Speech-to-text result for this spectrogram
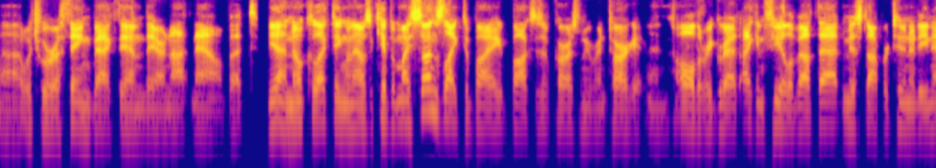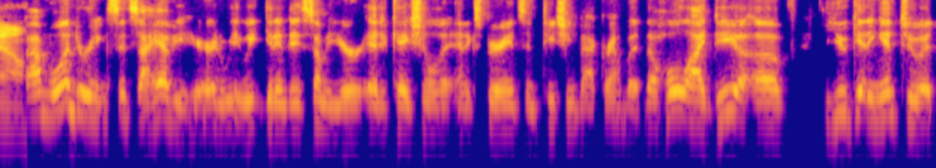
uh, which were a thing back then they are not now but yeah no collecting when i was a kid but my sons like to buy boxes of cars when we were in target and all the regret i can feel about that missed opportunity now. I'm wondering since i have you here and we, we get into some of your educational and experience and teaching background but the whole idea of you getting into it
